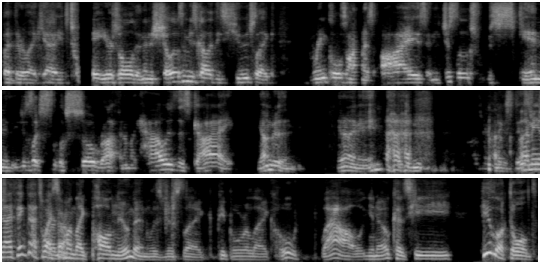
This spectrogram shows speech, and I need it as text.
But they're like, yeah, he's 28 years old, and then it shows him he's got like these huge like wrinkles on his eyes, and he just looks his skin. and He just looks looks so rough, and I'm like, how is this guy younger than me? You know what I mean? Like, it must not exist. I mean, I think that's why know. someone like Paul Newman was just like people were like, "Oh, wow," you know, because he he looked old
